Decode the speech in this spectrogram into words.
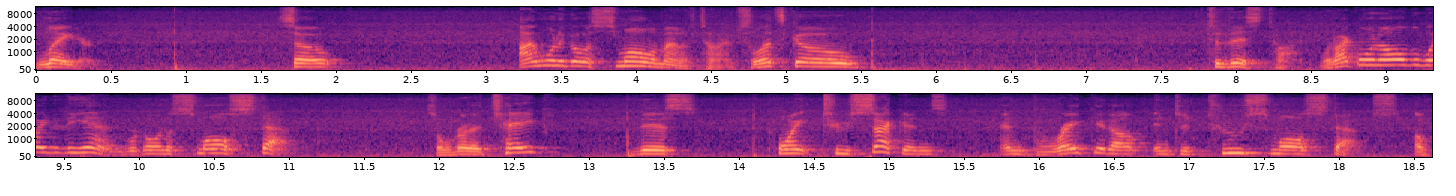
later. So I want to go a small amount of time. So let's go to this time. We're not going all the way to the end. We're going a small step. So we're going to take this 0.2 seconds and break it up into two small steps of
